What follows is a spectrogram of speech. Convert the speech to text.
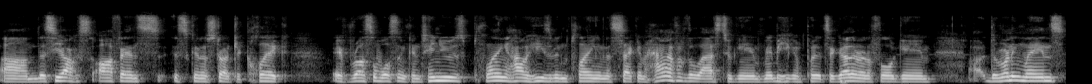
um, the Seahawks offense is going to start to click if Russell Wilson continues playing how he's been playing in the second half of the last two games, maybe he can put it together in a full game. Uh, the running lanes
